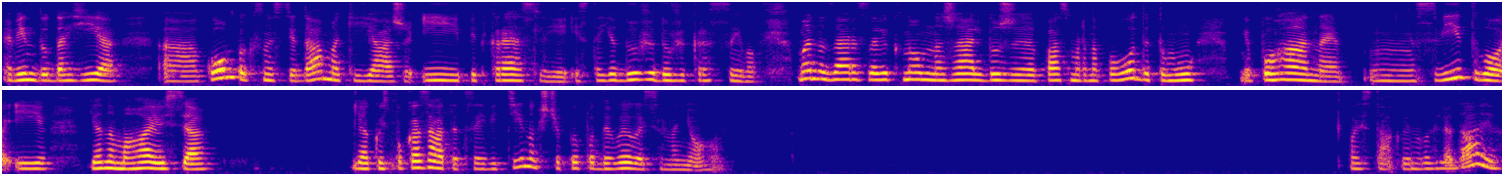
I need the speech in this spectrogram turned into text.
він додає е, комплексності да, макіяжу і підкреслює, і стає дуже-дуже красиво. У мене зараз за вікном, на жаль, дуже пасмурна погода, тому погане світло, і я намагаюся якось показати цей відтінок, щоб ви подивилися на нього. Ось так він виглядає.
